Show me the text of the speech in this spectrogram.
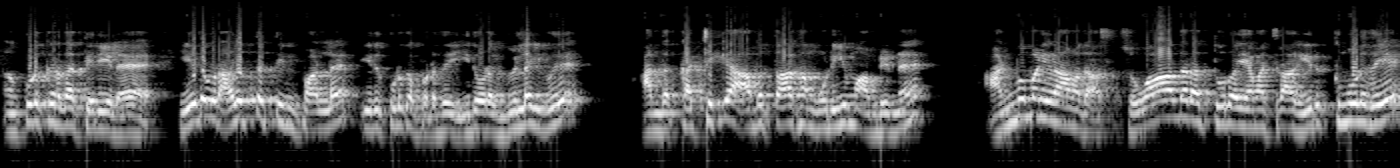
கொடுக்கறதா தெரியல. ஏதோ ஒரு அழுத்தத்தின் பால்ல இது கொடுக்கப்படுது. இதோட விளைவு அந்த கட்சிக்கு ஆபத்தாக முடியும் அப்படின்னு அன்புமணி ராமதாஸ் சுகாதாரத்துறை அமைச்சராக இருக்கும் பொழுதே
